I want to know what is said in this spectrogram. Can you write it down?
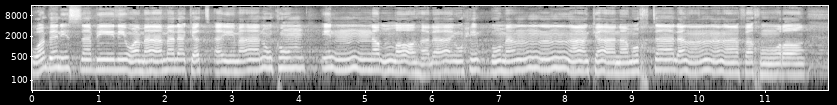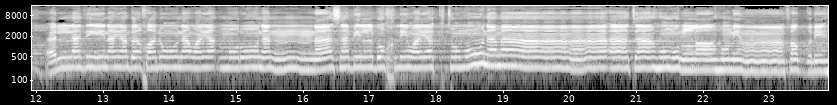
وابن السبيل وما ملكت أيمانكم إن الله لا يحب من كان مختالا فخورا الذين يبخلون ويأمرون الناس بالبخل ويكتمون ما آتاهم الله من فضله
